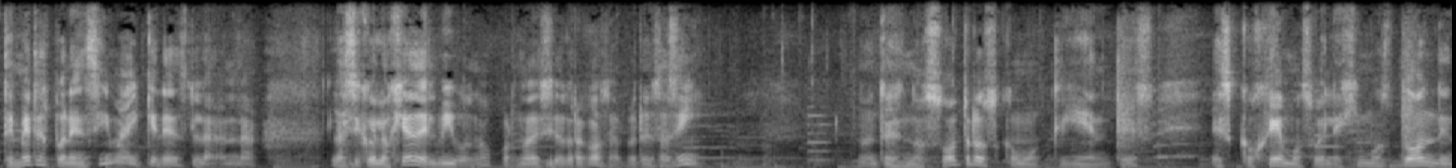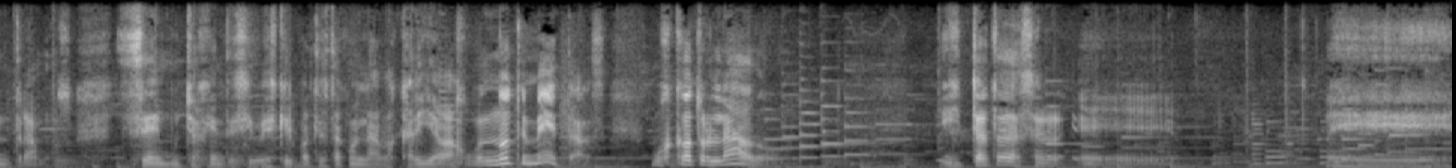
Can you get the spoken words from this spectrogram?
Te metes por encima y quieres la la psicología del vivo, ¿no? Por no decir otra cosa, pero es así. Entonces nosotros como clientes escogemos o elegimos dónde entramos. Sé hay mucha gente, si ves que el patio está con la mascarilla abajo, pues no te metas, busca otro lado. Y trata de hacer... Eh, eh,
